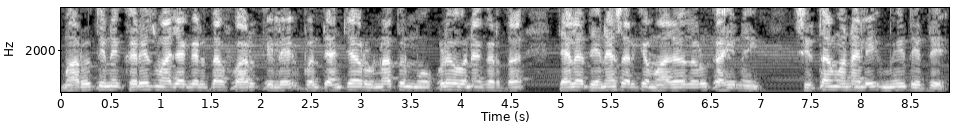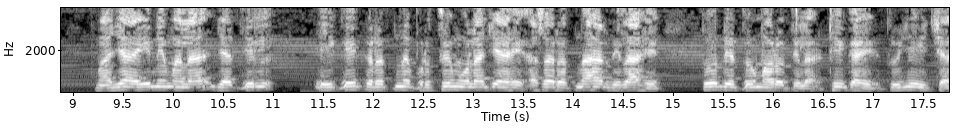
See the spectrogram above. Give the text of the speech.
मारुतीने खरेच माझ्याकरिता फार केले पण त्यांच्या ऋणातून मोकळे होण्याकरता त्याला देण्यासारखे माझ्याजवळ काही नाही. सीता म्हणाली मी देते. माझ्या आईने मला ज्यातील एक एक रत्न पृथ्वी मोलाचे आहे असा रत्नहार दिला आहे. तो देतो मारुतीला. ठीक आहे तुझी इच्छा.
